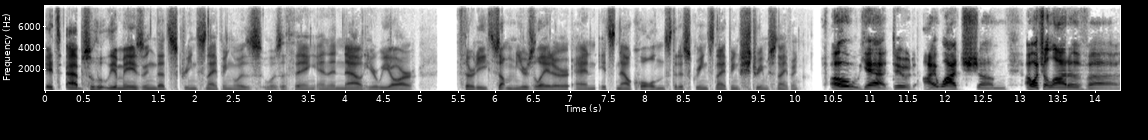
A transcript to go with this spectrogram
It's absolutely amazing that screen sniping was was a thing, and then now here we are, thirty something years later, and it's now called instead of screen sniping, stream sniping. Oh yeah, dude. I watch um I watch a lot of uh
